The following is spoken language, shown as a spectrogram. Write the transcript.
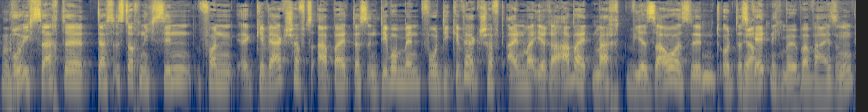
Mhm. Wo ich sagte, das ist doch nicht Sinn von äh, Gewerkschaftsarbeit, dass in dem Moment, wo die Gewerkschaft einmal ihre Arbeit macht, wir sauer sind und das Ja. Geld nicht mehr überweisen.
